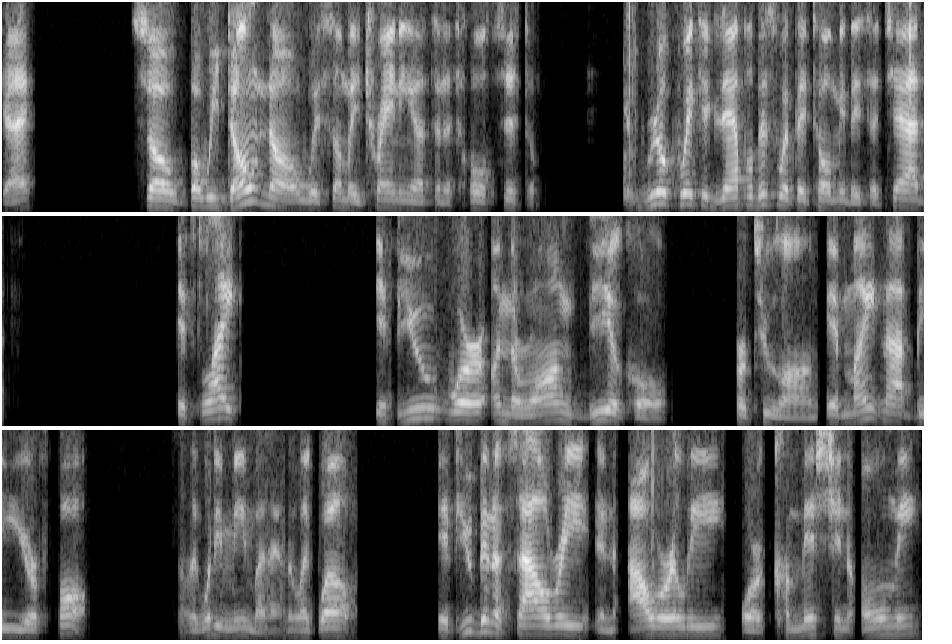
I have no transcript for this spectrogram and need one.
Okay. So, but we don't know with somebody training us in a whole system. Real quick example this is what they told me. They said, Chad, it's like if you were in the wrong vehicle for too long, it might not be your fault. I was like, what do you mean by that? And they're like, well, if you've been a salary, an hourly, or commission only,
